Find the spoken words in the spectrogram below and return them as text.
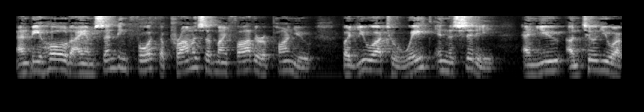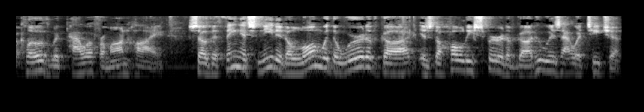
And behold, I am sending forth the promise of my Father upon you, but you are to wait in the city and you until you are clothed with power from on high. So the thing that's needed along with the word of God is the Holy Spirit of God, who is our teacher.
